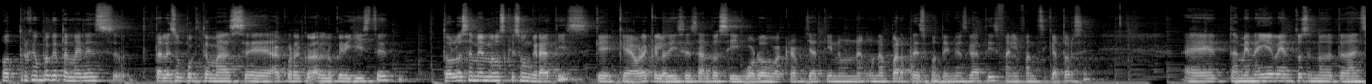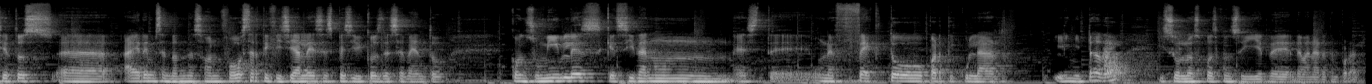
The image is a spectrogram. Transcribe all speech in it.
Otro ejemplo que también es tal vez un poquito más eh, acorde a lo que dijiste, todos los MMOs que son gratis, que, que ahora que lo dices Aldo, sí, World of Warcraft ya tiene una, una parte de su contenido es gratis, Final Fantasy XIV. Eh, también hay eventos en donde te dan ciertos eh, items en donde son fuegos artificiales específicos de ese evento, consumibles que sí dan un, este, un efecto particular limitado y solo los puedes conseguir de, de manera temporal.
